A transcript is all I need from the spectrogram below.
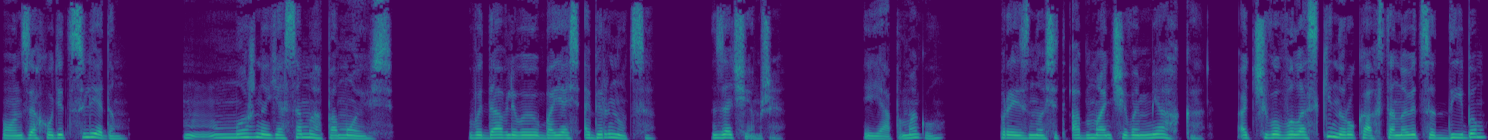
Он заходит следом. «Можно я сама помоюсь?» Выдавливаю, боясь обернуться. «Зачем же?» «Я помогу», — произносит обманчиво мягко, отчего волоски на руках становятся дыбом,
